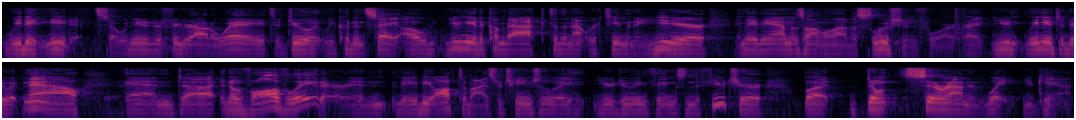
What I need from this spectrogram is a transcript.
we didn't need it. So we needed to figure out a way to do it. We couldn't say, oh, you need to come back to the network team in a year, and maybe Amazon will have a solution for it, right? You, we need to do it now and, uh, and evolve later and maybe optimize or change the way you're doing things in the future, but don't sit around and wait. You can't.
